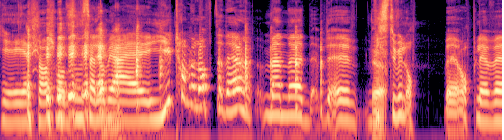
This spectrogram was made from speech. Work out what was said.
helt Lars Monsen, selv om jeg gir tommel opp til det. Men eh, eh, hvis du vil opp, eh, oppleve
